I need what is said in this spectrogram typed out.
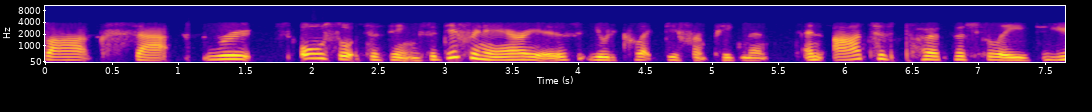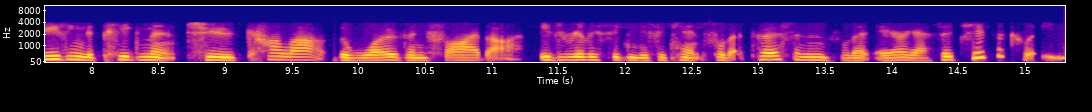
bark, sap, roots, all sorts of things. So, different areas, you would collect different pigment. An artist purposefully using the pigment to colour the woven fibre is really significant for that person and for that area. So typically,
